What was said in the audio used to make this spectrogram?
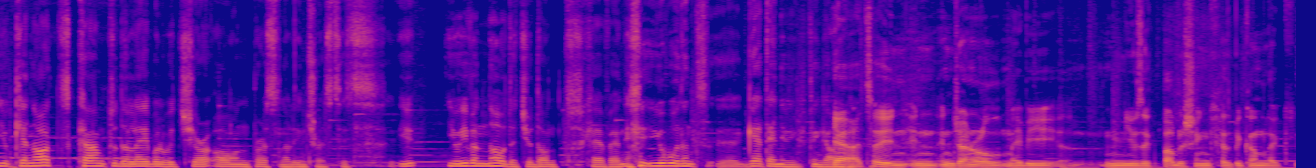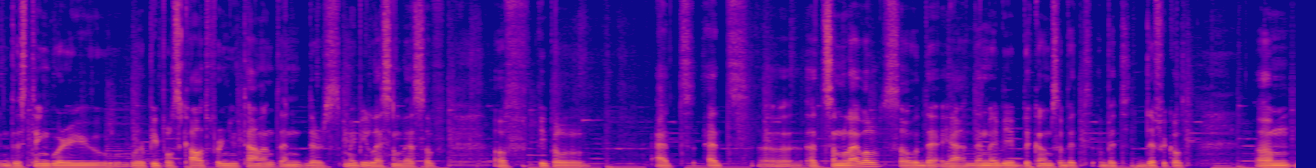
you cannot come to the label with your own personal interests. It's you you even know that you don't have any. You wouldn't uh, get anything out Yeah, of I'd say in, in, in general, maybe uh, music publishing has become like this thing where you where people scout for new talent, and there's maybe less and less of of people at at uh, at some level. So that, yeah, then maybe it becomes a bit a bit difficult. Um,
